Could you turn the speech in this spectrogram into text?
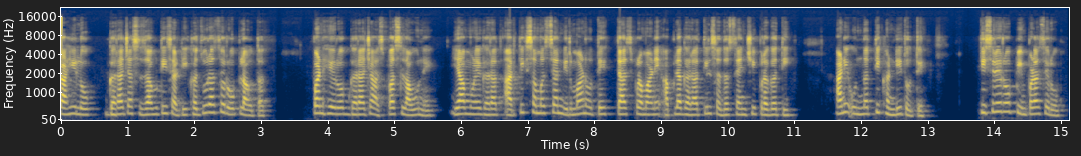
काही लोक घराच्या सजावटीसाठी खजुराचं रोप लावतात. पण हे रोप घराच्या आसपास लावू नये. यामुळे घरात आर्थिक समस्या निर्माण होते. त्याचप्रमाणे आपल्या घरातील सदस्यांची प्रगती आणि उन्नती खंडित होते. तिसरे रोप पिंपळाचे रोप.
